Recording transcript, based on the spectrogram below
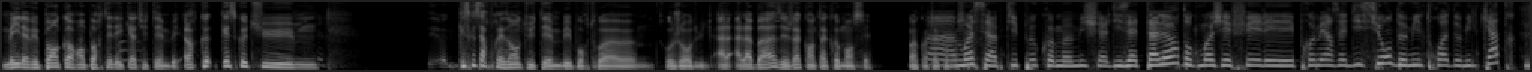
mais il n'avait pas encore remporté les 4 UTMB. Alors, qu'est-ce que tu. Qu'est-ce que ça représente l'UTMB pour toi aujourd'hui? À, la base, déjà, quand tu as commencé? Bah, moi, c'est un petit peu comme Michel disait tout à l'heure. Donc, moi, j'ai fait les premières éditions 2003-2004. Mhm.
